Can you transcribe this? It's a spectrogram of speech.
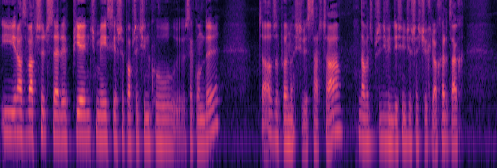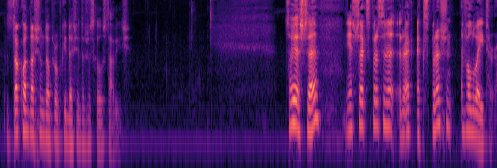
i raz, dwa, trzy, cztery, pięć miejsc jeszcze po przecinku sekundy, co w zupełności wystarcza. Nawet przy 96 kHz z dokładnością do próbki da się to wszystko ustawić. Co jeszcze? Jeszcze Expression, expression Evaluator.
